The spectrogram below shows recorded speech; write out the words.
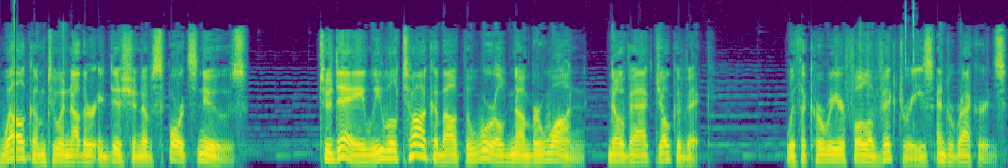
Welcome to another edition of Sports News. Today we will talk about the world number one, Novak Djokovic. With a career full of victories and records,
